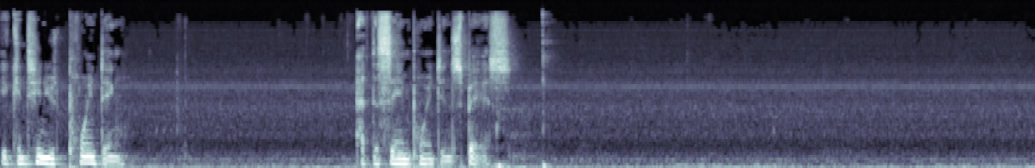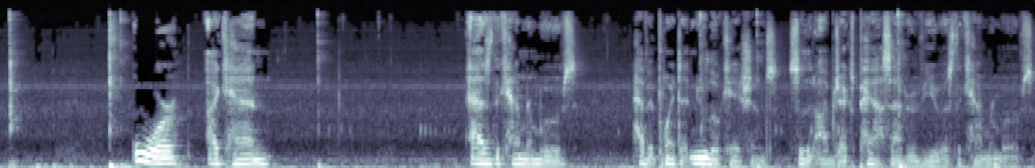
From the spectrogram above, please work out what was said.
it continues pointing at the same point in space. Or I can, as the camera moves, have it point at new locations so that objects pass out of view as the camera moves.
